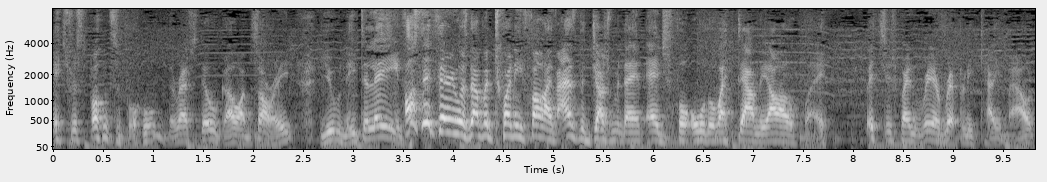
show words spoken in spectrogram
it's responsible. The refs still go, I'm sorry, you need to leave. Austin Theory was number 25 as the Judgment Day and Edge fought all the way down the aisleway, which is when Rhea Ripley came out.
